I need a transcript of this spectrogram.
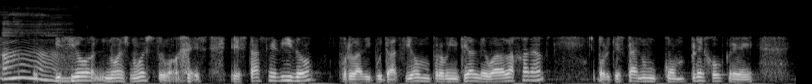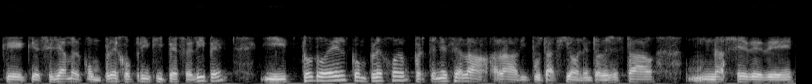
Ah. El edificio no es nuestro, está cedido por la Diputación Provincial de Guadalajara porque está en un complejo que, que, se llama el complejo Príncipe Felipe y todo el complejo pertenece a la, a la Diputación. Entonces está una sede de,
